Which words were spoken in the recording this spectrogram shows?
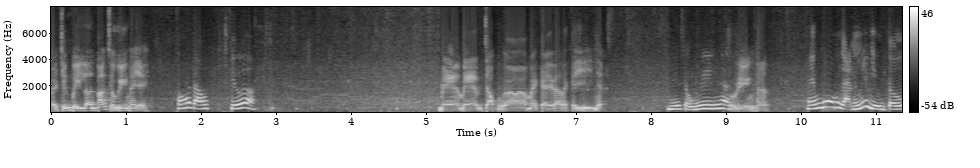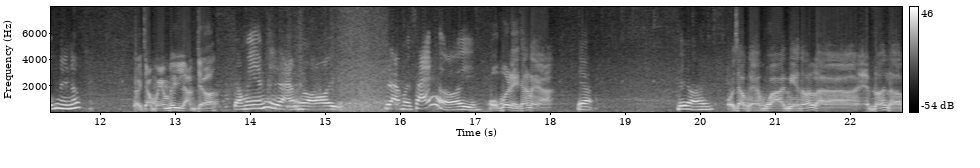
Rồi chuẩn bị lên bán sầu riêng hay gì? Có đâu chưa. Mẹ mẹ em trồng ờ, mấy cây đó là cây gì nha như sầu riêng ha. Sầu riêng ha. Em cũng không gành mấy giường tượng này nữa. Rồi chồng em nó đi làm chưa? Chồng em đi làm rồi. Đi làm hồi sáng rồi. Ủa mới đây sáng này à? Dạ. Đi rồi. Ủa sao ngày hôm qua anh nghe nói là em nói là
